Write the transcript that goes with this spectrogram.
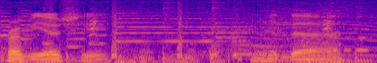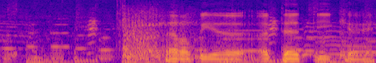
from Yoshi. And uh, that'll be a, a dead DK.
